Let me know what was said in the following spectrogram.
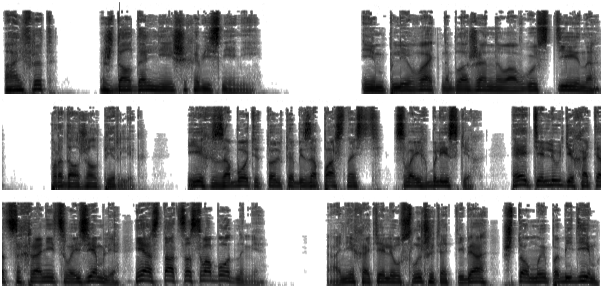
Альфред ждал дальнейших объяснений. «Им плевать на блаженного Августина», — продолжал Пирлик. Их заботит только безопасность своих близких. Эти люди хотят сохранить свои земли и остаться свободными. Они хотели услышать от тебя, что мы победим.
